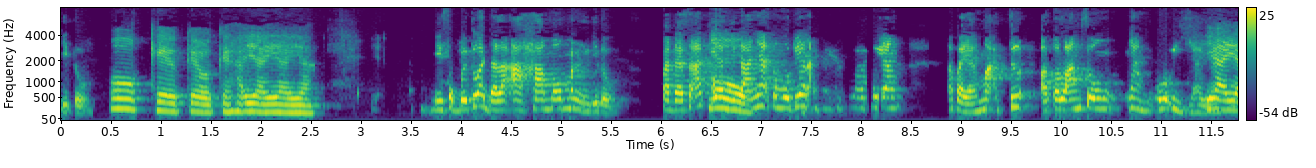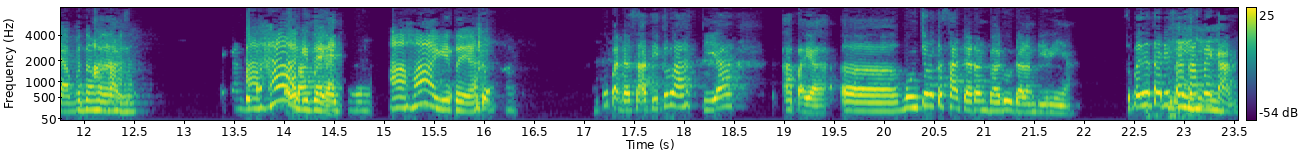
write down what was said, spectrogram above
gitu. Oke, oke, oke. Iya, iya, iya. Disebut itu adalah aha moment gitu. Pada saat dia oh. ditanya kemudian ada sesuatu yang apa ya, makjleb atau langsung nyam, oh iya ya. Iya, iya, betul, betul, betul. Aha gitu ya. Aha gitu ya. Itu pada saat itulah dia apa ya uh, muncul kesadaran baru dalam dirinya. Seperti tadi saya sampaikan,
